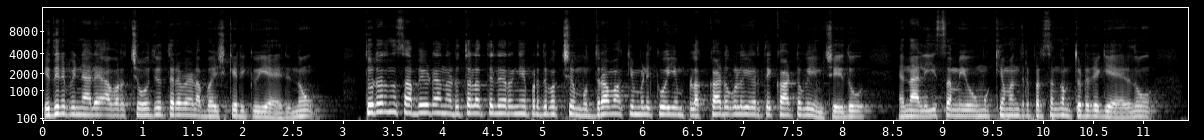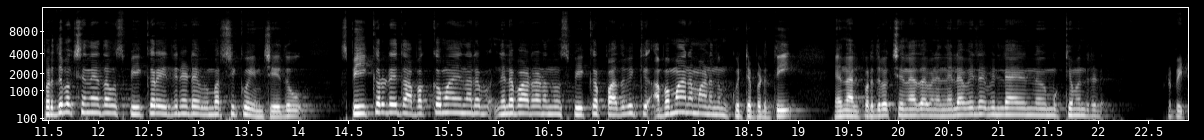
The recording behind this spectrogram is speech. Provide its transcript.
ഇതിന് പിന്നാലെ അവർ ചോദ്യോത്തരവേള ബഹിഷ്കരിക്കുകയായിരുന്നു. തുടർന്ന് സഭയുടെ നടുത്തളത്തിലിറങ്ങിയ പ്രതിപക്ഷം മുദ്രാവാക്യം വിളിക്കുകയും പ്ലക്കാർഡുകൾ ഉയർത്തി കാട്ടുകയും ചെയ്തു. എന്നാൽ ഈ സമയവും മുഖ്യമന്ത്രി പ്രസംഗം തുടരുകയായിരുന്നു. പ്രതിപക്ഷ നേതാവ് സ്പീക്കറെ ഇതിനിടെ വിമർശിക്കുകയും ചെയ്തു. സ്പീക്കറുടേത് അപക്വമായ നില- നിലപാടാണെന്നും സ്പീക്കർ പദവിക്ക് അപമാനമാണെന്നും കുറ്റപ്പെടുത്തി. എന്നാൽ പ്രതിപക്ഷ നേതാവിന് നിലവിലില്ല എന്ന് മുഖ്യമന്ത്രി റിപ്പീറ്റ്.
